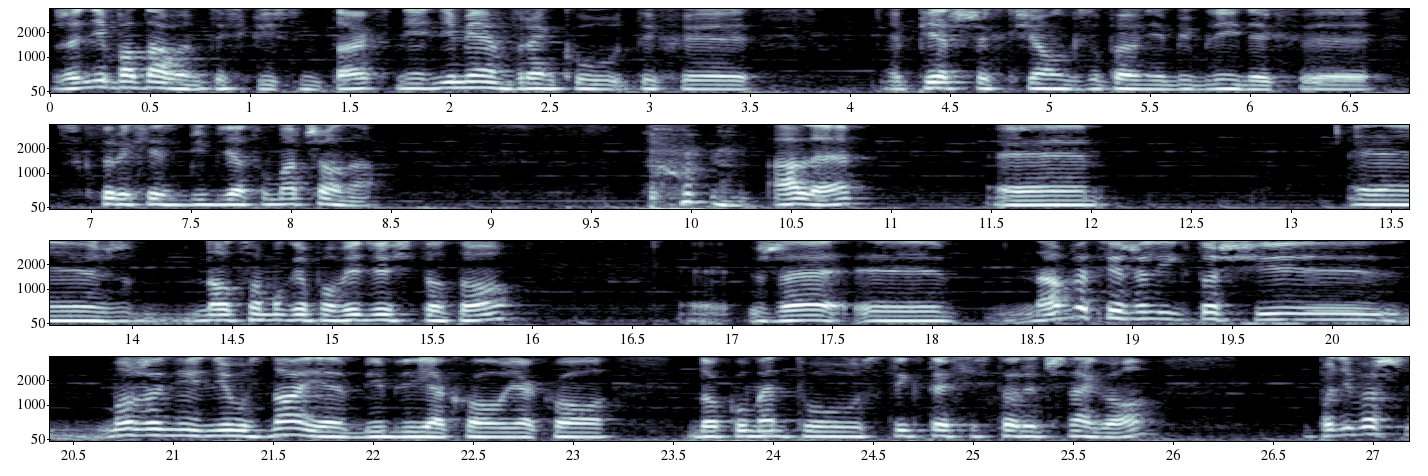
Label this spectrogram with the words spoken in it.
że nie badałem tych pism, tak? Nie, nie miałem w ręku tych y, pierwszych ksiąg zupełnie biblijnych, z których jest Biblia tłumaczona. Ale no co mogę powiedzieć to to, że y, nawet jeżeli ktoś y, może nie, nie uznaje Biblii jako, jako dokumentu stricte historycznego, ponieważ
